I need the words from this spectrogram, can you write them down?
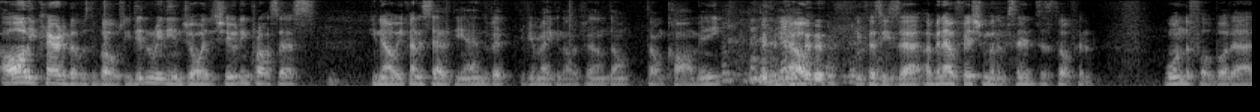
All he cared about was the boat. He didn't really enjoy the shooting process. You know, he kind of said at the end of it, "If you're making another film, don't don't call me," you know, because he's. Uh, I've been out fishing with him since and stuff, and wonderful. But uh,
